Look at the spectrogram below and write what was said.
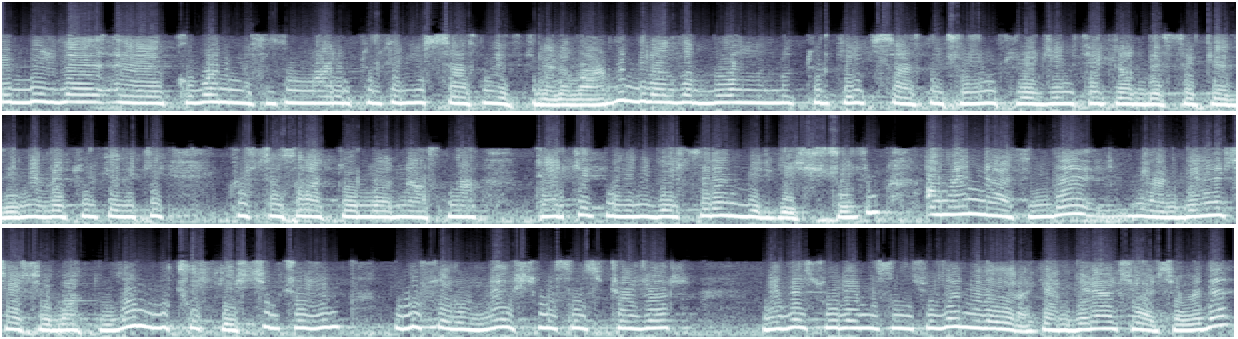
tabi bir de e, Kobani meselesinin malum Türkiye'nin iç siyasetinde etkileri vardı. Biraz da bu anlamda Türkiye iç siyasetinde çözüm sürecini tekrar desteklediğini ve Türkiye'deki Kürt aktörlerini aslında terk etmediğini gösteren bir geçici çözüm. Ama en nihayetinde yani genel çerçeve baktığımız zaman bu çok geçici bir çözüm. Bu sorun ne meselesi çözer ne de Suriye meselesi çözer ne de Irak. Yani genel çerçevede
